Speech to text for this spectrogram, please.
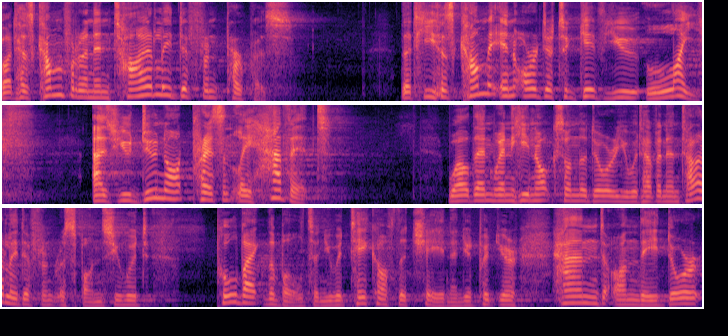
but has come for an entirely different purpose. That he has come in order to give you life as you do not presently have it. Well, then, when he knocks on the door, you would have an entirely different response. You would pull back the bolt and you would take off the chain and you'd put your hand on the door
